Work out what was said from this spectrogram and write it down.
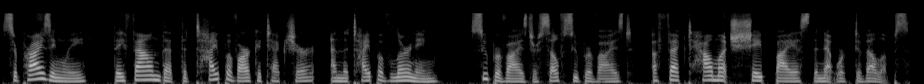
Surprisingly, they found that the type of architecture and the type of learning, supervised or self supervised, affect how much shape bias the network develops.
